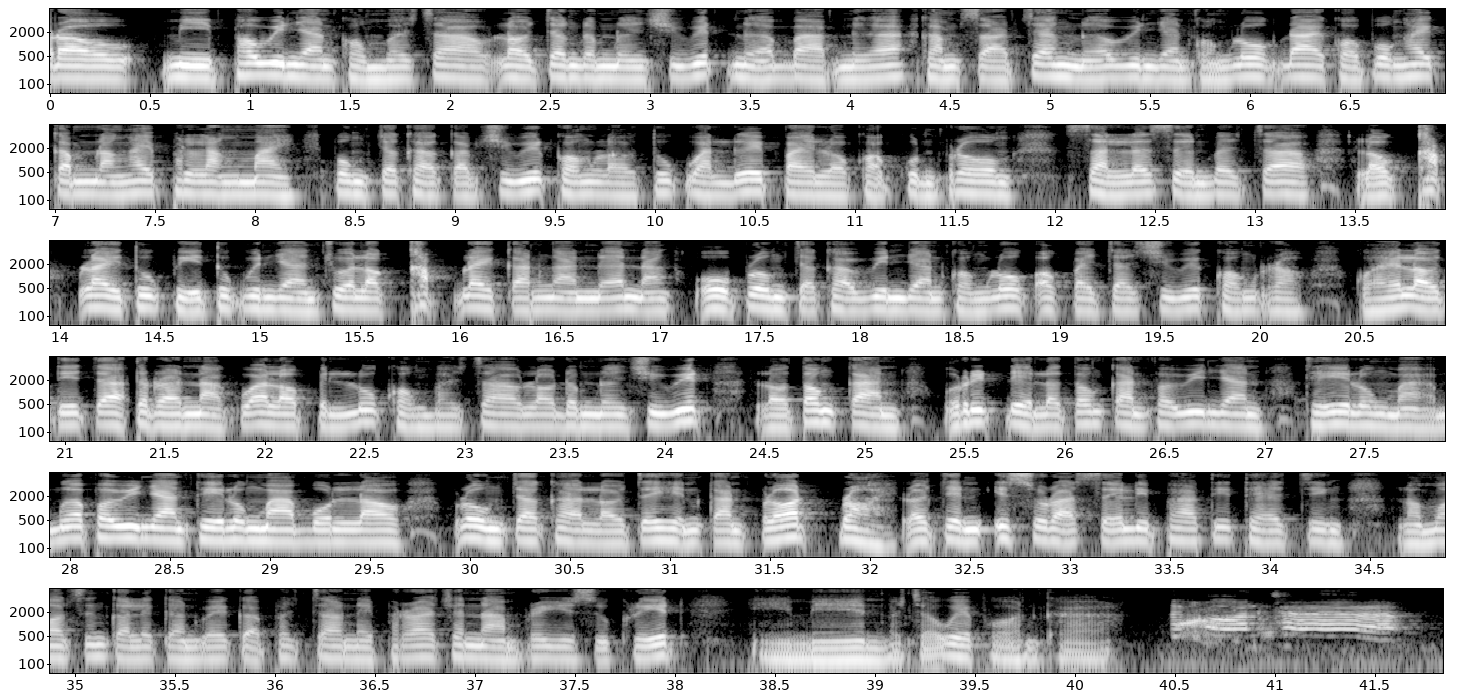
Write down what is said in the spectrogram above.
เรามีพระวิญญาณของพระเจ้า เราจึงดำเนินชีวิตเหนือบาปเหนือคำสาปแช่งเหนือวิญญาณของโลกได้ ขอพระองค์ให้กำลังให้พลังใหม่พระองค์จะขากับชีวิตของเราทุกวันเรื่อยไป เราขอบคุณพระองค์สรรเสริญพระเจ้า เราขับไล่ทุกผีทุกวิญญาณช่วยเราขับไล่การงานเนื้อหนังโอ้พระองค์จะขาวิญญาณของโลกออกไปจากชีวิตของเรา ขอให้เราที่จะตระหนักว่าเราเป็นลูกของพระเจ้า เราดำเนินชีวิตเราต้องการฤทธิ์เดชเราต้องการพระวิญญาณเทลงมา เมื่อพระวิญญาณเทลงมาบนเราพระองค์เจ้าค่ะเราจะเห็นการปลดปล่อย เราจะเห็นอิสระเสรีภาพที่แท้จริง เรามอบซึ่งกันและกันไว้กับพระเจ้าในพระราชนามพระเยซูคริสต์เอเมน พระเจ้าอวยพรค่ะอวยพรค่ะ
